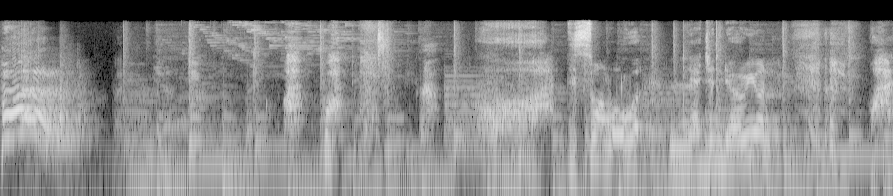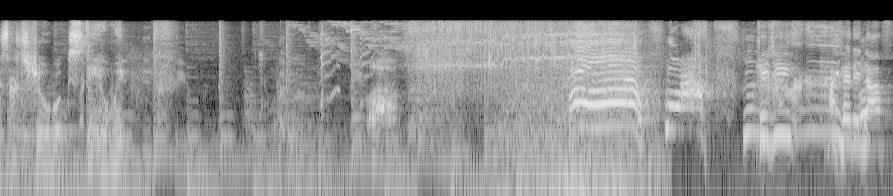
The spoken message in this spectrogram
Ah! Ah, Wah. Wah, this one will work. Legendary one. Wow, that sure work. Stay awake. Ah. Ah! Ah! KG, I've had enough.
